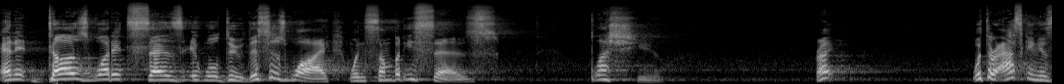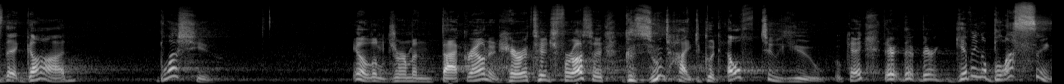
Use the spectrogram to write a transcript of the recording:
and it does what it says it will do. This is why when somebody says, bless you, right? What they're asking is that God bless you. You know, a little German background and heritage for us. Uh, gesundheit, good health to you, okay? They're, they're, they're giving a blessing.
